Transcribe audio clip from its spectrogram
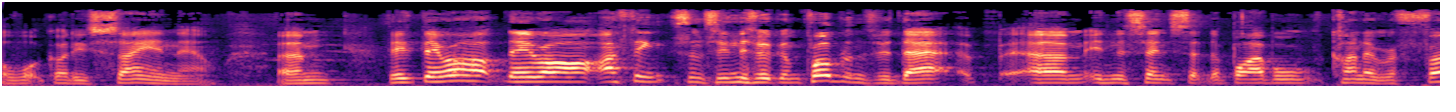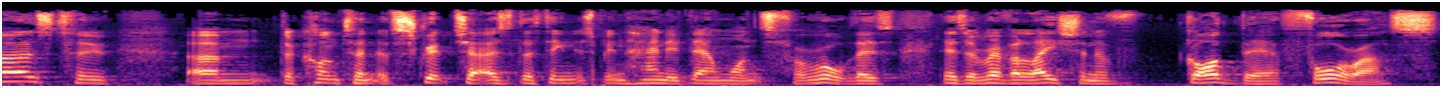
or what God is saying now. Um, there, there, are, there are, I think, some significant problems with that um, in the sense that the Bible kind of refers to um, the content of Scripture as the thing that's been handed down once for all. There's, there's a revelation of God there for us,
